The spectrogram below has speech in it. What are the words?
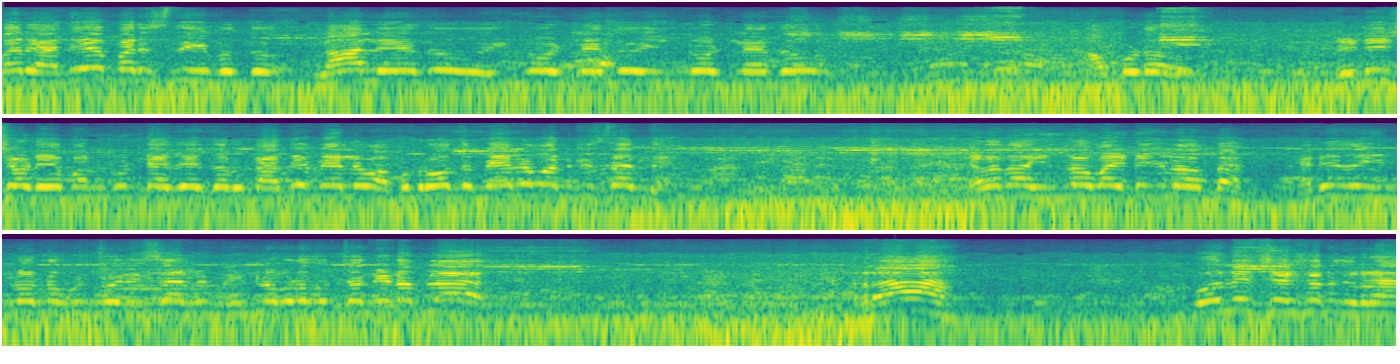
మరి అదే పరిస్థితి ఇప్పుడు. లా లేదు ఇంకోటి లేదు ఇంకోటి లేదు. అప్పుడు బ్రిటిష్ వాడు ఏమనుకుంటే అదే జరుగుతుంది. అదే మేలు అప్పుడు రోజు మేలు అనిపిస్తుంది. ఎడదా ఇంట్లో బయటికి లో- బ- కనీసం ఇంట్లోనే కూర్చొని ఇస్తారు ఇంట్లో కూడా కూర్చొని ఇవ్వడంలా రా! పోలీస్ స్టేషన్కి రా.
